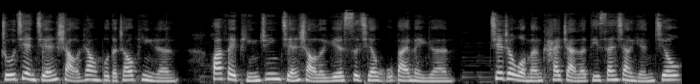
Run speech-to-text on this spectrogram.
逐渐减少让步的招聘人花费平均减少了约四千五百美元。接着，我们开展了第三项研究，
